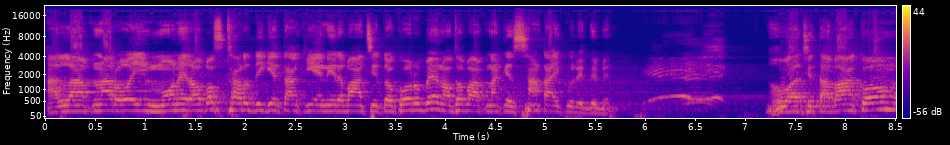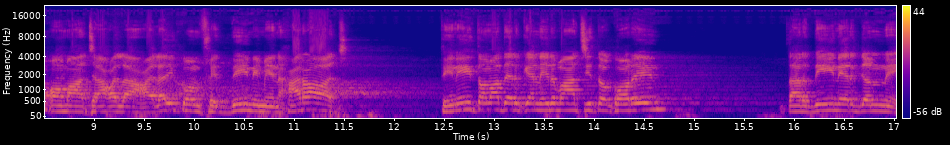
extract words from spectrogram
আল্লাহ আপনার ওই মনের অবস্থার দিকে তাকিয়ে নির্বাচিত করবেন অথবা আপনাকে ছাঁটাই করে দেবেন। হারাজ। তিনি তোমাদেরকে নির্বাচিত করেন তার দিনের জন্যে।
